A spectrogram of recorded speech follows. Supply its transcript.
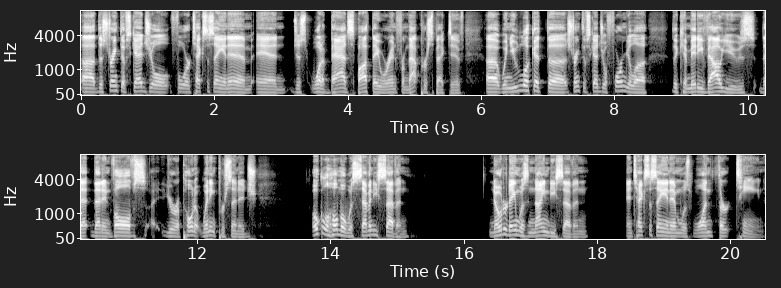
uh, the strength of schedule for Texas A&M and just what a bad spot they were in from that perspective. Uh, when you look at the strength of schedule formula, the committee values that that involves your opponent winning percentage. Oklahoma was 77, Notre Dame was 97, and Texas A&M was 113.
